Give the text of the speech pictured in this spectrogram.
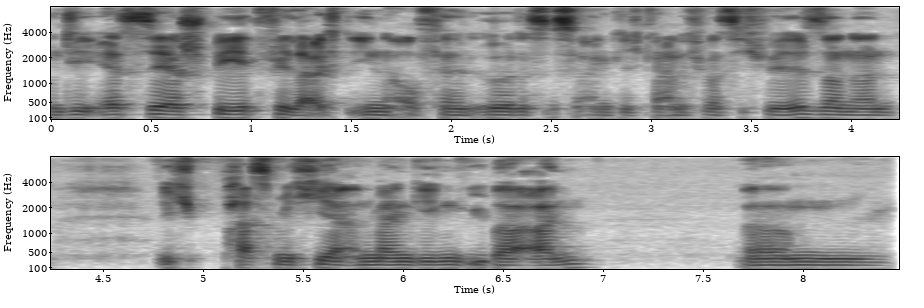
Und die erst sehr spät vielleicht ihnen auffällt, oh, das ist eigentlich gar nicht, was ich will, sondern ich passe mich hier an mein Gegenüber an ähm,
